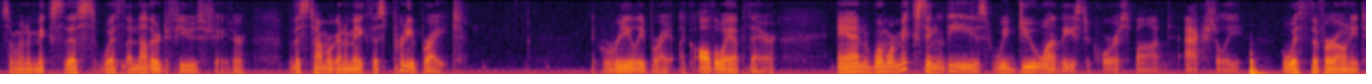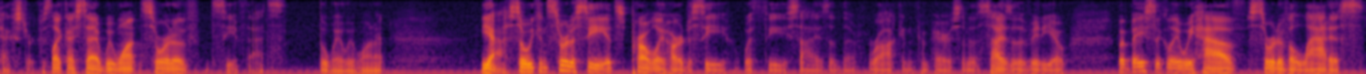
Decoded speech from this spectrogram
So I'm going to mix this with another diffuse shader. But this time we're going to make this pretty bright. Like really bright, like all the way up there. And when we're mixing these, we do want these to correspond, actually, with the Voronoi texture. Because like I said, we want sort of, let's see if that's the way we want it. Yeah, so we can sort of see, it's probably hard to see with the size of the rock in comparison to the size of the video, but basically we have sort of a lattice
